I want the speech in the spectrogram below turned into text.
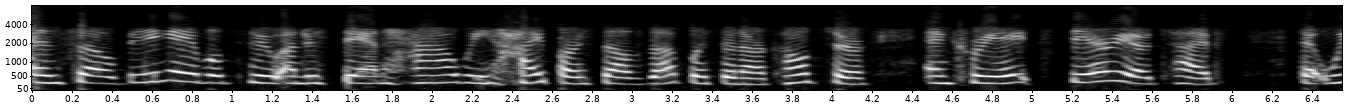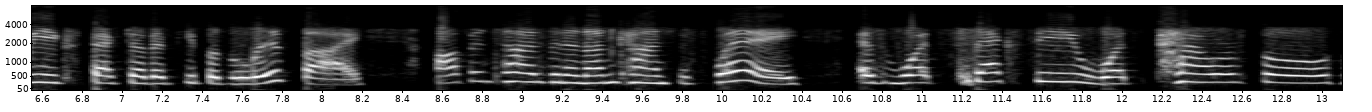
And so being able to understand how we hype ourselves up within our culture and create stereotypes that we expect other people to live by oftentimes in an unconscious way, as what's sexy, what's powerful,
